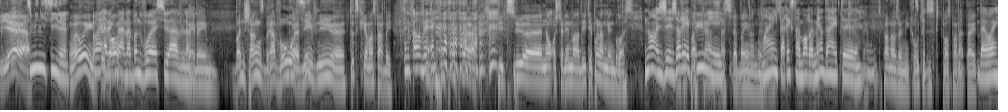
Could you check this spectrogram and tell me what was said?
Yeah. Tu m'inities, là. Ouais, oui. Ouais, c'est avec bon. ma, ma bonne voix suave, là. Ben, ben, bonne chance, bravo, euh, bienvenue. euh, tout ce qui commence par B. Parfait. T'es-tu. euh, non, je te l'ai demandé, t'es pas lendemain de brosse. non, j'ai- j'aurais pu, podcast, mais. Ça se fait bien lendemain de Ouais, il paraît que c'est un bon remède à être. euh, Ben oui, tu parles dans un micro, tu dis ce qui te passe par la tête. Ben ouais.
